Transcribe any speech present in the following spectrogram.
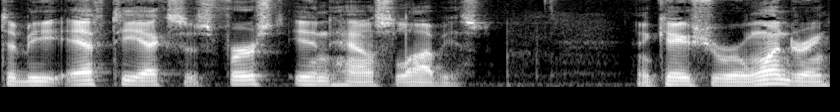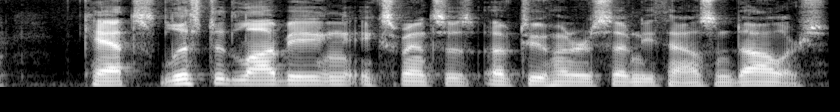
to be FTX's first in house lobbyist. In case you were wondering, Katz listed lobbying expenses of $270,000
